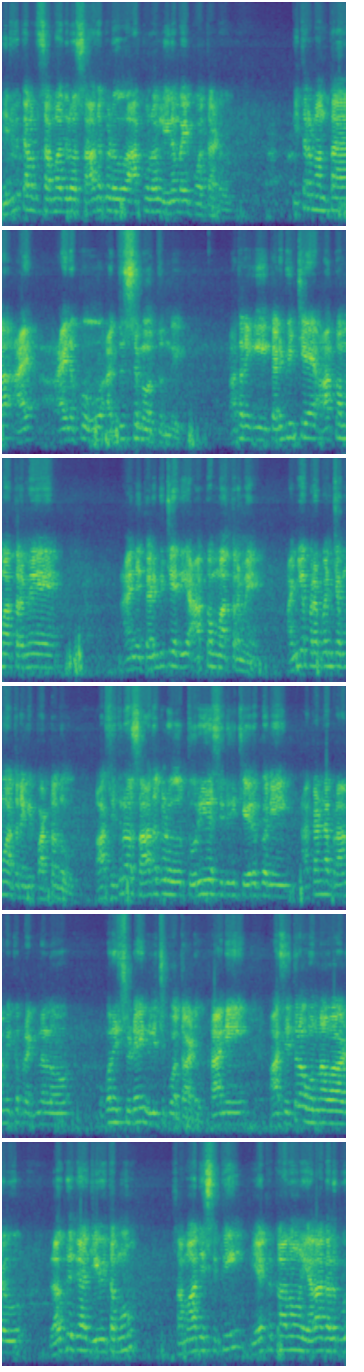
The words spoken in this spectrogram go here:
నిర్వికల్ప సమాధిలో సాధకుడు ఆత్మలో లీనమైపోతాడు. ఇతరమంతా ఆయ- ఆయనకు అదృశ్యమవుతుంది. అతనికి కనిపించే ఆత్మ మాత్రమే ఆయన కనిపించేది ఆత్మ మాత్రమే. అన్య ప్రపంచము అతనికి పట్టదు. ఆ స్థితిలో సాధకుడు తురియ స్థితికి చేరుకొని అఖండ బ్రాహ్మిక ప్రజ్ఞలో ఉపనిషుడే నిలిచిపోతాడు. కానీ ఆ స్థితిలో ఉన్నవాడు లౌకిక జీవితము సమాధి స్థితి ఏకకాలం ఎలా గలుపు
